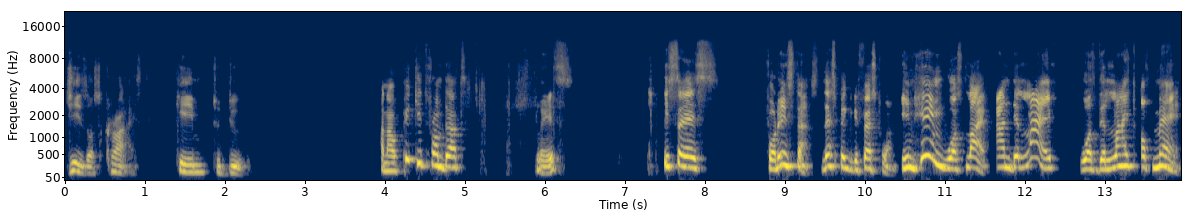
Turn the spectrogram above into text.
Jesus Christ came to do. And I'll pick it from that place. It says, for instance, let's pick the first one. In him was life, and the life was the light of men.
